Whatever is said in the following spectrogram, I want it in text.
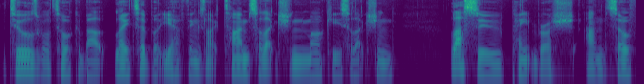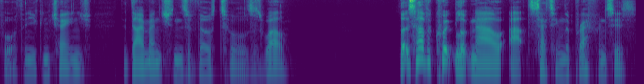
The tools we'll talk about later, but you have things like time selection, marquee selection, lasso, paintbrush, and so forth, and you can change the dimensions of those tools as well. Let's have a quick look now at setting the preferences.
